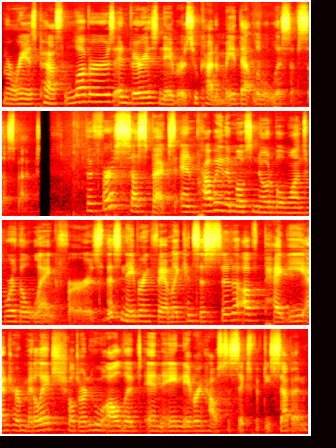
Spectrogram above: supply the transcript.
Maria's past lovers, and various neighbors who kind of made that little list of suspects. The first suspects, and probably the most notable ones, were the Langfords. This neighboring family consisted of Peggy and her middle aged children, who all lived in a neighboring house to 657.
